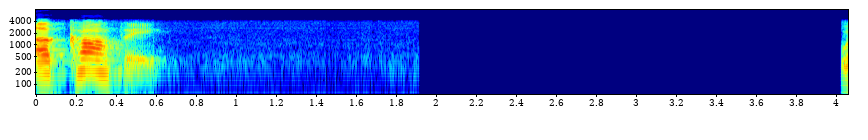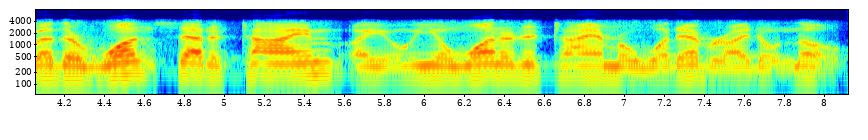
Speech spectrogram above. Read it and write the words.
a copy. Whether once at a time, or, you know, one at a time, or whatever, I don't know.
